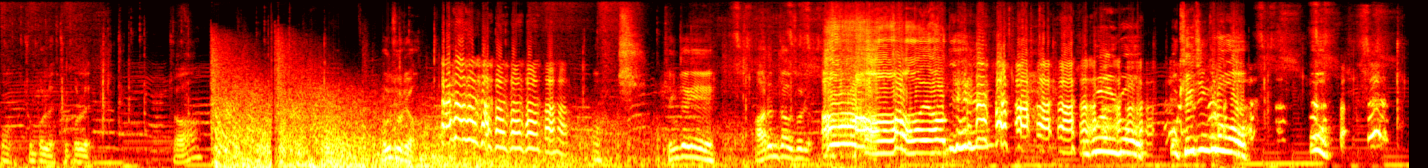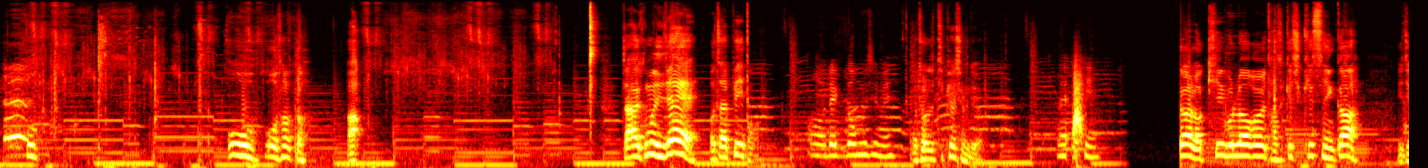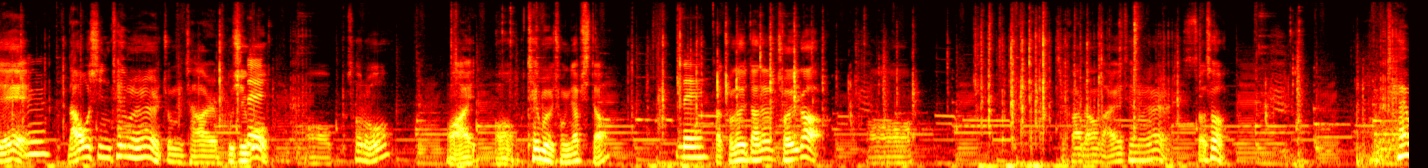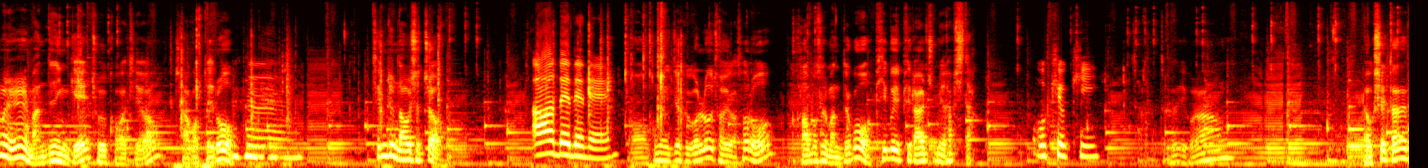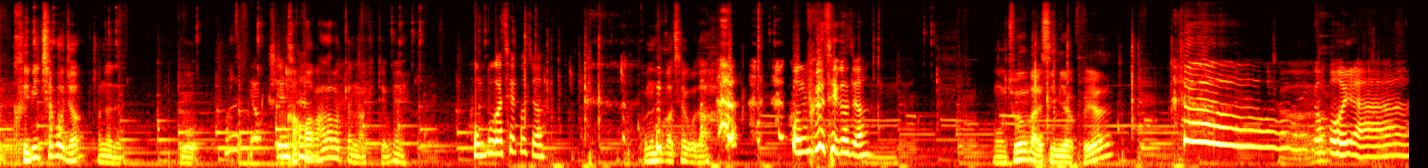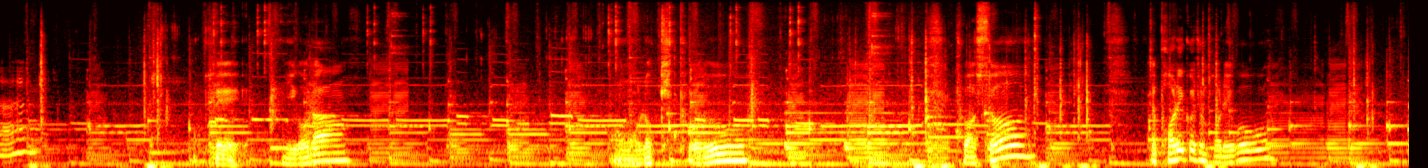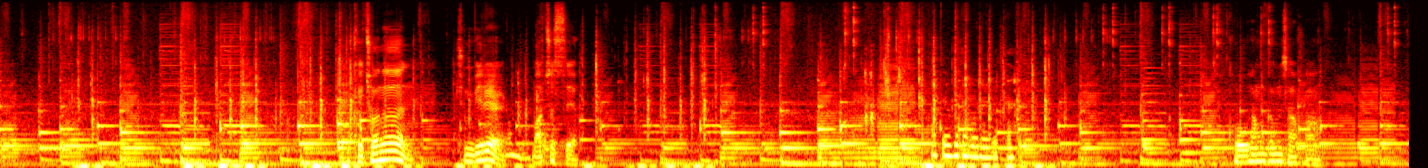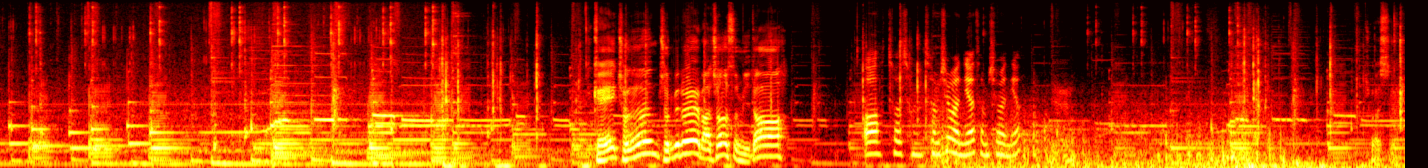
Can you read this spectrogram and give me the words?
어 존벌레 존벌레. 자. 뭔 소리야? 어 굉장히 아름다운 소리. 아 야 어디? 어, 뭐야 이거? 어 개 징그러워. 어. 오, 오, 살았다. 아. 자, 그러면 이제 어차피 어 렉 너무 심해 어, 저도 TP 하시면 돼요. 네 오케이 제가 럭키 블럭을 다섯 개씩 했으니까 이제 음. 나오신 템을 좀 잘 보시고 네. 어, 서로 어, 아이, 어, 템을 정리합시다. 네 자, 저는 일단은 저희가 어, 제가 나온 아이템을 써서 템을 만드는 게 좋을 것 같아요. 작업대로 음. 템좀 나오셨죠? 아 네네네 어, 그러면 이제 그걸로 저희가 서로 갑옷을 만들고 PVP를 할 준비를 합시다. 오케이 오케이 자, 이거랑 역시 일단은 급이 최고죠. 저는 뭐 어, 역시 갑바가 하나밖에 안 나왔기 때문에 공부가 최고죠 공부가 최고다. 공부가 최고죠 음, 어, 좋은 말씀이었고요. 아, 이거 뭐야 오케이 이거랑 어, 럭키포루 좋았어. 일단 버릴 거 좀 버리고. 오케이 저는 준비를 마쳤어요. 아, 여기다 버려야겠다 고 황금 사과. 오케이, 저는 준비를 마쳤습니다. 어저 잠시만요 잠시만요 좋았어요.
